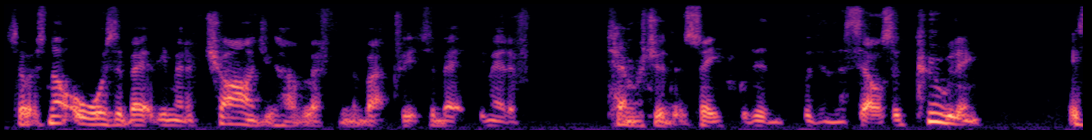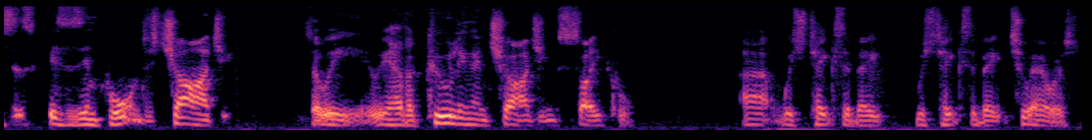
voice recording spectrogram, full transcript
So it's not always about the amount of charge you have left in the battery; it's about the amount of temperature that's safe within within the cell. So cooling is as, is as important as charging. So we, we have a cooling and charging cycle, uh, which takes about which takes about two hours.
